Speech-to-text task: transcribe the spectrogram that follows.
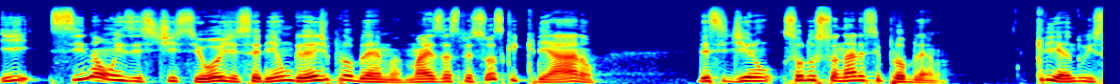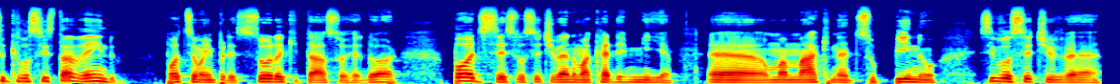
E se não existisse hoje, seria um grande problema. Mas as pessoas que criaram decidiram solucionar esse problema, criando isso que você está vendo. Pode ser uma impressora que está ao seu redor. Pode ser, se você estiver numa academia, é, uma máquina de supino. Se você estiver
